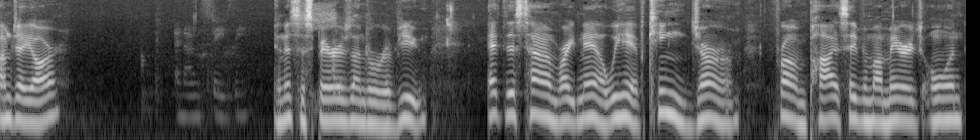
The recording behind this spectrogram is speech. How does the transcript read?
I'm JR, And I'm Stacey. and this is Sparrows Under Review. At this time, right now, we have King Germ from Pod Saving My Marriage on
